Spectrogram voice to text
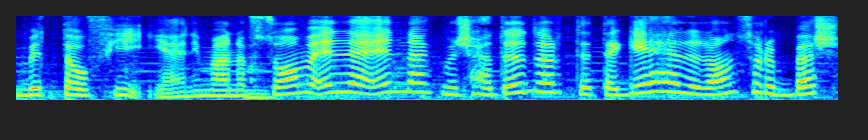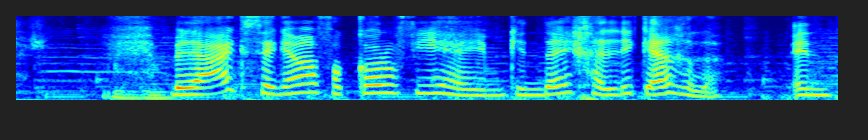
بالتوفيق يعني مع نفسهم إلا إنك مش هتقدر تتجاهل العنصر البشري. بالعكس يا جماعة فكروا فيها يمكن ده يخليك أغلى أنت.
